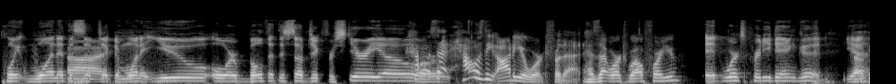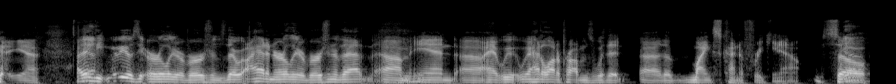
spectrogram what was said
point one at the Uh, subject and one at you, or both at the subject for stereo. how or, is that? How has the audio worked for that? Has that worked well for you? It works pretty dang good. Yeah. Okay, yeah. I think the, maybe it was the earlier versions. There, I had an earlier version of that, um, Mm-hmm. and uh, I had, we, we had a lot of problems with it. Uh, the mic's kind of freaking out. So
